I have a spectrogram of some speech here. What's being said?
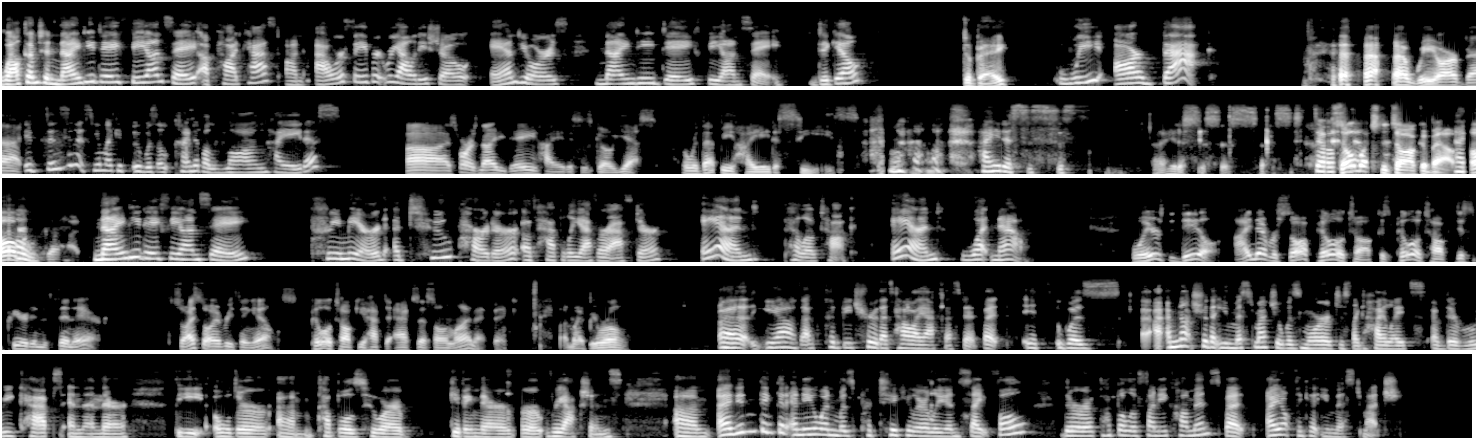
Welcome to 90 Day Fiancé, a podcast on our favorite reality show and yours, 90 Day Fiancé. DeGil, DeBay? we are back. we are back. It doesn't it seem like it, it was a kind of a long hiatus? Uh, as far as 90 day hiatuses go, yes. Or would that be hiatuses? hiatuses? Hiatus. Hiatuses. So, So much to talk about. I Oh my. God. 90 Day Fiancé premiered a two parter of Happily Ever After and Pillow Talk. And What Now? Well, here's the deal. I never saw Pillow Talk because Pillow Talk disappeared into thin air. So I saw everything else. Pillow Talk you have to access online, I think. I might be wrong. Uh, yeah, that could be true. That's how I accessed it. But it was, I- I'm not sure that you missed much. It was more just like highlights of their recaps and then their, the older um, couples who are giving their or reactions. Um, I didn't think that anyone was particularly insightful. There were a couple of funny comments, but I don't think that you missed much.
